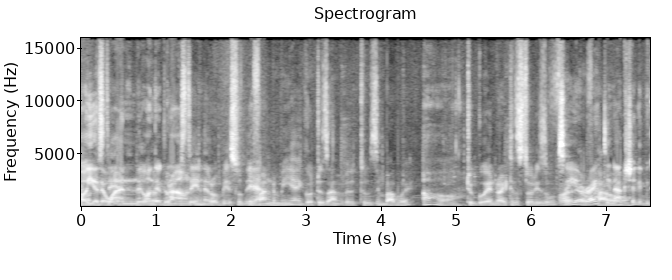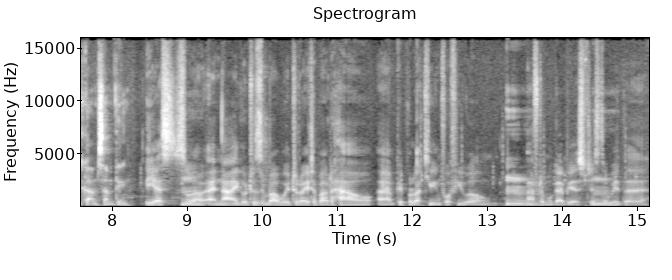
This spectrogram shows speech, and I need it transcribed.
Oh, you're the one they, on the they want to stay in. Nairobi, so they Yeah. found me. I go to Zam- to Zimbabwe Oh, to go and write the stories of. so your writing how- actually becomes something. Yes. So Mm. uh, and now I go to Zimbabwe to write about how uh, people are queuing for fuel Mm. after Mugabe has just away the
